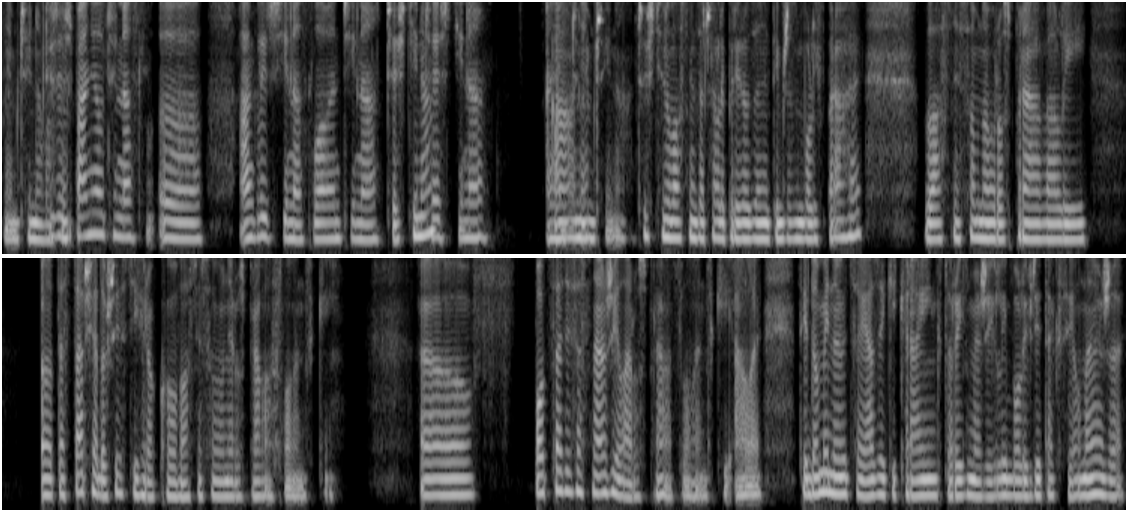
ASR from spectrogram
Nemčina vlastne. Čiže španielčina, uh, angličtina, slovenčina, čeština, čeština a nemčina. a nemčina. Češtinu vlastne začali prirodzene tým, že sme boli v Prahe. Vlastne so mnou rozprávali, uh, tá staršia do 6 rokov vlastne so mnou nerozprávala slovensky. Uh, podstate sa snažila rozprávať slovensky, ale tie dominujúce jazyky krajín, ktorých sme žili, boli vždy tak silné, že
